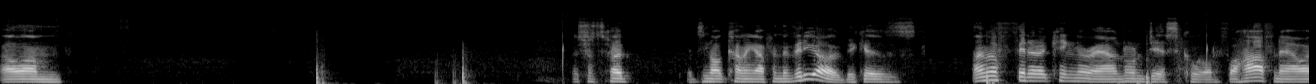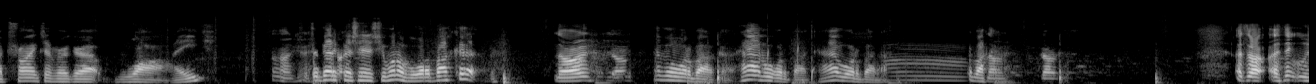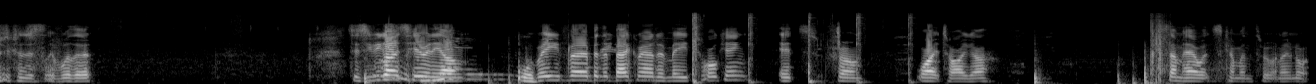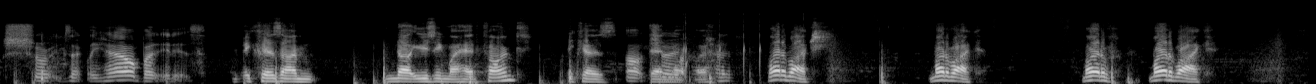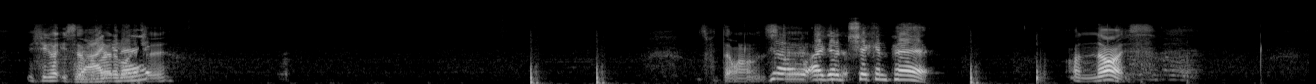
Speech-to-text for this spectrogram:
I'll um. Let's just hope it's not coming up in the video because I'm a fiddling around on Discord for half an hour trying to figure out why. Okay. The better question is, you want a water bucket? No. Have a water bucket. Have a water bucket. Have a water bucket. Water bucket. No. No. That's alright, I think we just can just live with it. So if you guys hear any um reverb in the background of me talking, it's from White Tiger. Somehow it's coming through and I'm not sure exactly how, but it is. Because I'm not using my headphones because Oh, they're true. not working. Motorbike. Motorbike. Motor motorbike. You got yourself Right, a motorbike too. Let's put that one on the stairs. I got a chicken pet. Oh, nice.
